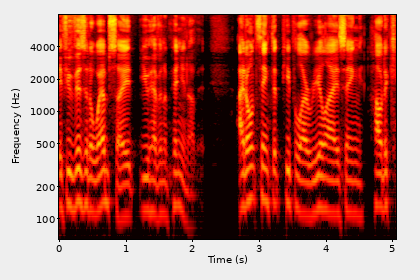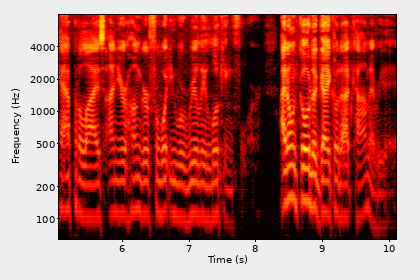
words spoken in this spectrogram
If you visit a website, you have an opinion of it. I don't think that people are realizing how to capitalize on your hunger for what you were really looking for. I don't go to geico.com every day.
